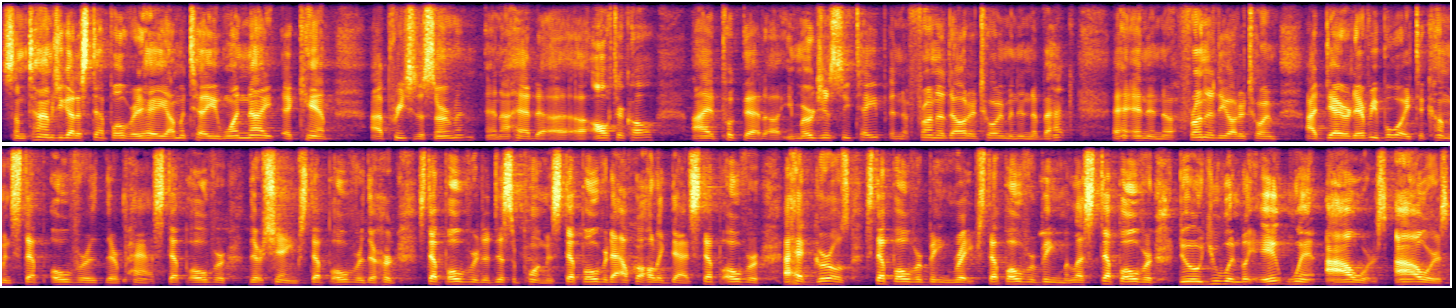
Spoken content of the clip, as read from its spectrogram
Sometimes you got to step over. Hey, I'm going to tell you one night at camp, I preached a sermon and I had an altar call. I had put that uh, emergency tape in the front of the auditorium and in the back and in the front of the auditorium, I dared every boy to come and step over their past, step over their shame, step over their hurt, step over the disappointment, step over the alcoholic dad, step over. I had girls step over being raped, step over being molested, step over, dude, you wouldn't believe it went hours, hours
